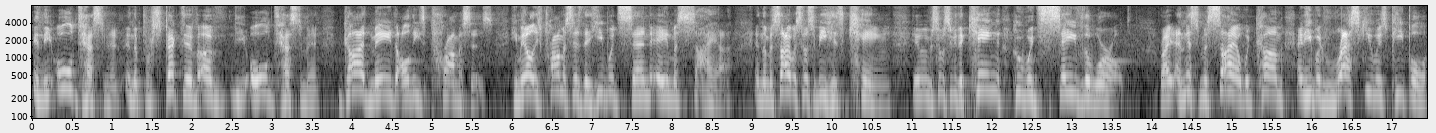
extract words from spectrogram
in the Old Testament, in the perspective of the Old Testament, God made all these promises. He made all these promises that he would send a Messiah. And the Messiah was supposed to be his king. It was supposed to be the king who would save the world right? And this Messiah would come and he would rescue his people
